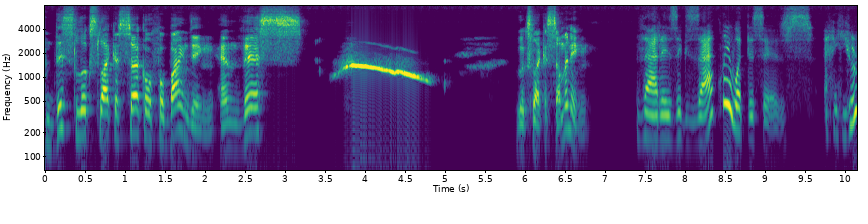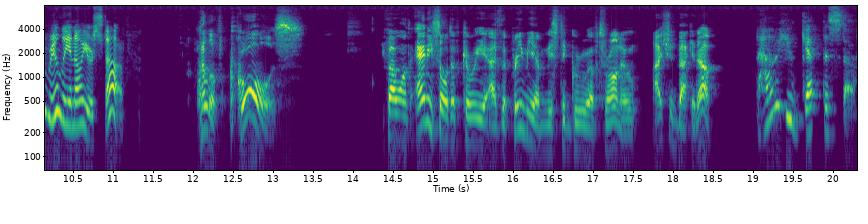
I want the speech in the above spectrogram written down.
This looks like a circle for binding, and this looks like a summoning. That is exactly what this is. You really know your stuff. Well, of course. If I want any sort of career as the premier mystic guru of Toronto, I should back it up. How do you get this stuff?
